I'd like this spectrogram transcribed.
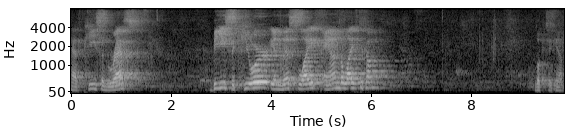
Have peace and rest? Be secure in this life and the life to come? Look to Him.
